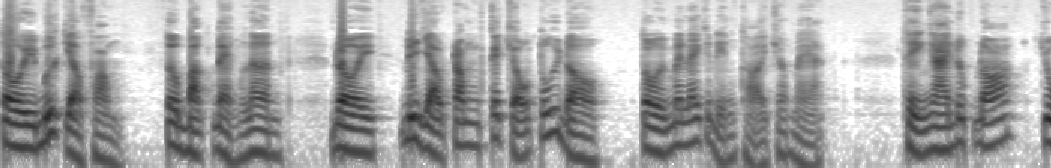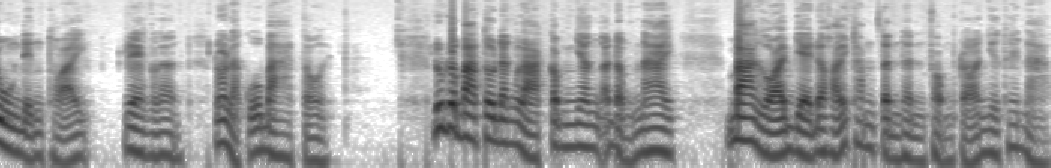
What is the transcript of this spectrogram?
Tôi bước vào phòng, tôi bật đèn lên, rồi đi vào trong cái chỗ túi đồ, tôi mới lấy cái điện thoại cho mẹ. Thì ngay lúc đó chuông điện thoại reng lên, đó là của ba tôi. Lúc đó ba tôi đang là công nhân ở Đồng Nai, ba gọi về để hỏi thăm tình hình phòng trọ như thế nào.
